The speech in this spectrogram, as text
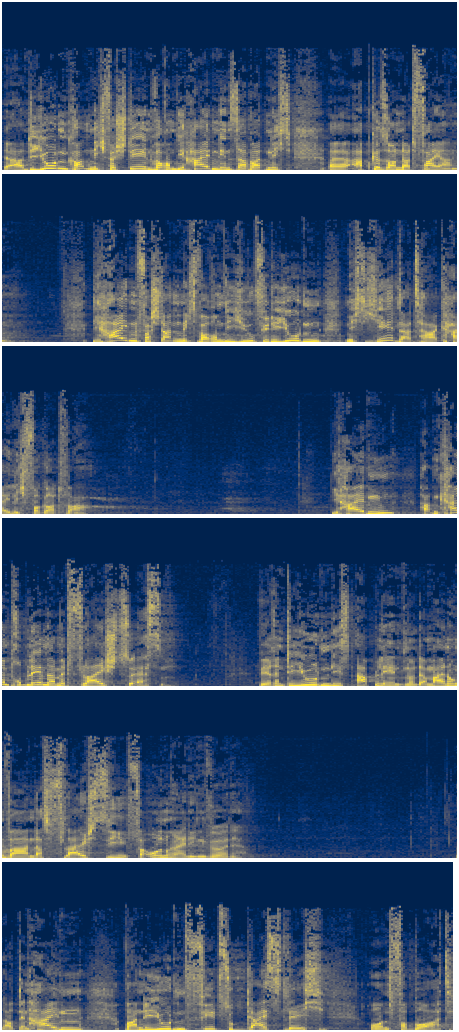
Ja, die Juden konnten nicht verstehen, warum die Heiden den Sabbat nicht äh, abgesondert feiern. Die Heiden verstanden nicht, warum die, für die Juden nicht jeder Tag heilig vor Gott war. Die Heiden hatten kein Problem damit, Fleisch zu essen, während die Juden dies ablehnten und der Meinung waren, dass Fleisch sie verunreinigen würde. Laut den Heiden waren die Juden viel zu geistlich und verbohrt.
